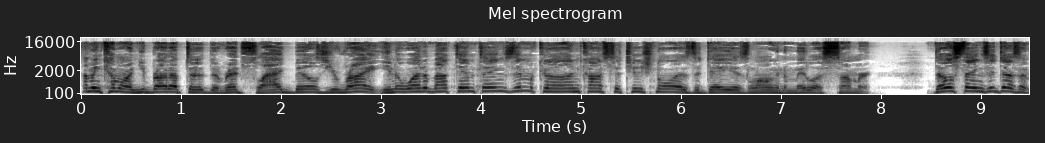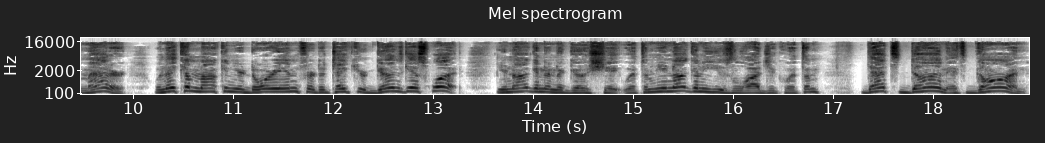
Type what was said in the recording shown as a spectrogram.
I mean, come on, you brought up the, the red flag bills. You're right. You know what about them things? Them are unconstitutional as the day is long in the middle of summer. Those things, it doesn't matter. When they come knocking your door in for to take your guns, guess what? You're not going to negotiate with them. You're not going to use logic with them. That's done. It's gone.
